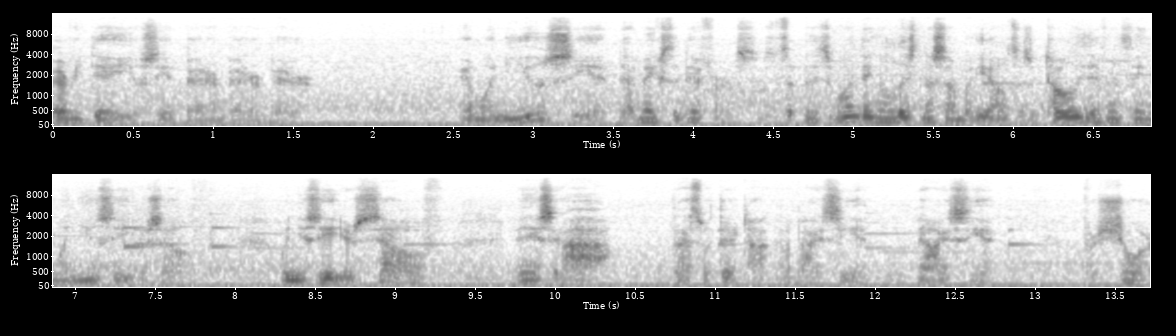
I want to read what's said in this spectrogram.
Every day you'll see it better and better and better. And when you see it, that makes the difference. It's, it's one thing to listen to somebody else. It's a totally different thing when you see it yourself. When you see it yourself, and you say, ah, that's what they're talking about. I see it. Now I see it. For sure.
